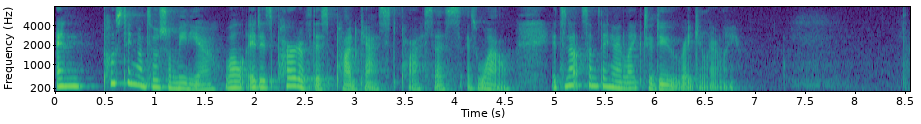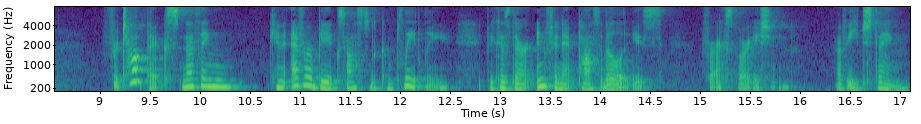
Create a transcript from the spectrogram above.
And posting on social media, well, it is part of this podcast process as well. It's not something I like to do regularly. For topics, nothing can ever be exhausted completely because there are infinite possibilities for exploration of each thing,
